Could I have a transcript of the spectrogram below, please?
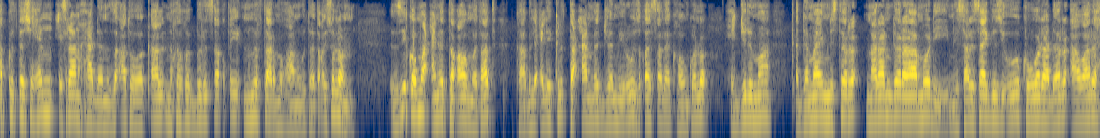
ኣብ 221 ዝኣተወ ቃል ንኸኽብር ጸቕጢ ንምፍጣር ምዃኑ ተጠቒሱሎ እዚ ከምኡ ዓይነት ተቓውሞታት ካብ ልዕሊ ክልተ ዓመት ጀሚሩ ዝቐጸለ ክኸውን ከሎ ሕጂ ድማ ቀዳማይ ሚኒስትር ናራንደራ ሞዲ ንሳልሳይ ግዜኡ ክወዳደር ኣዋርሕ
